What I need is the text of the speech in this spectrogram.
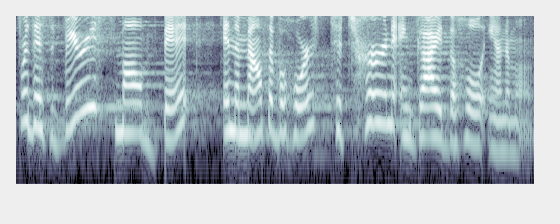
for this very small bit in the mouth of a horse to turn and guide the whole animal.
